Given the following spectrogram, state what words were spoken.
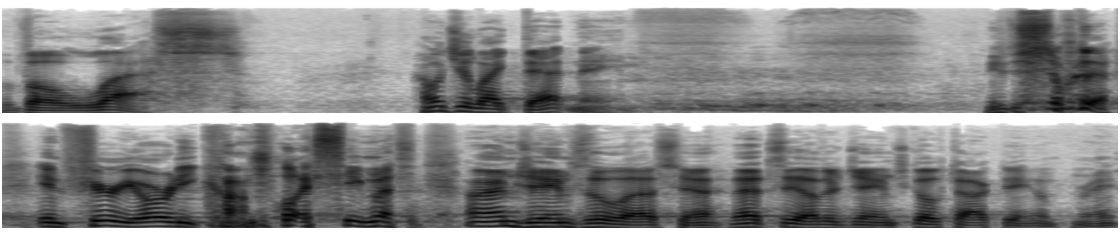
the Less. How would you like that name? Sort of inferiority complex. He must. I'm James the Less. Yeah, that's the other James. Go talk to him. Right.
